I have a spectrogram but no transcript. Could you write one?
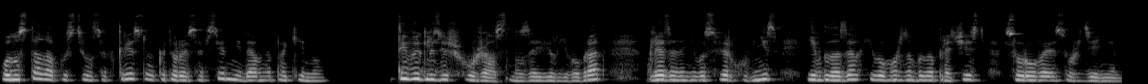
Он устало опустился в кресло, которое совсем недавно покинул. «Ты выглядишь ужасно», — заявил его брат, глядя на него сверху вниз, и в глазах его можно было прочесть суровое осуждение.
